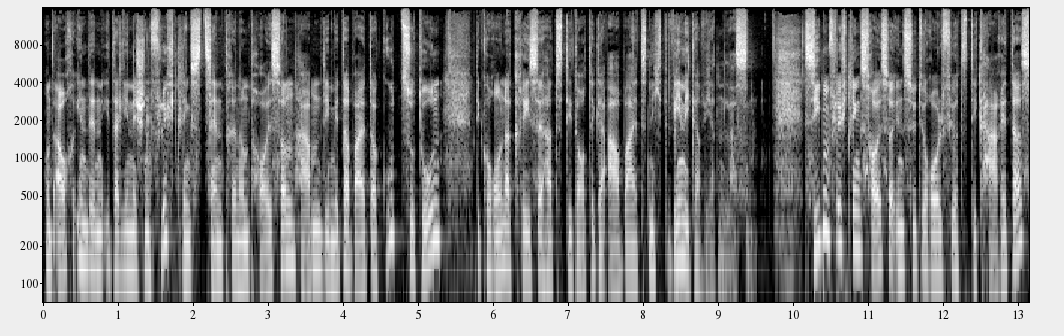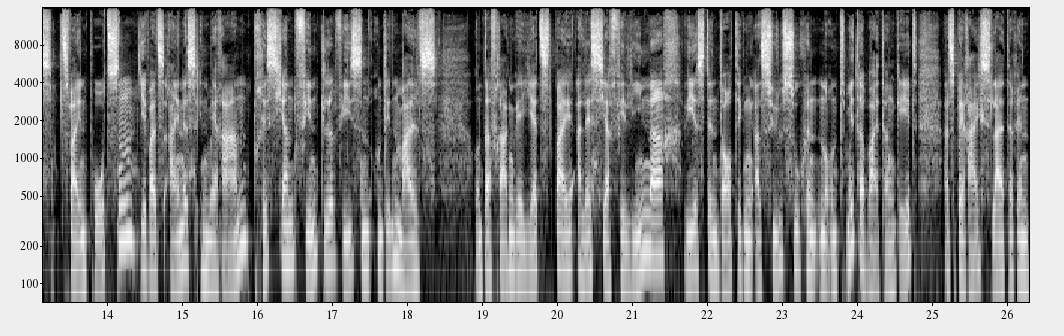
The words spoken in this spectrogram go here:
Und auch in den italienischen Flüchtlingszentren und Häusern haben die Mitarbeiter gut zu tun. Die Corona-Krise hat die dortige Arbeit nicht weniger werden lassen. Sieben Flüchtlingshäuser in Südtirol führt die Caritas, zwei in Bozen, jeweils eines in Meran, Prisjan, Fintel, Wiesen und in Mals. Und da fragen wir jetzt bei Alessia Felin nach, wie es den dortigen Asylsuchenden und Mitarbeitern geht. Als Bereichsleiterin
